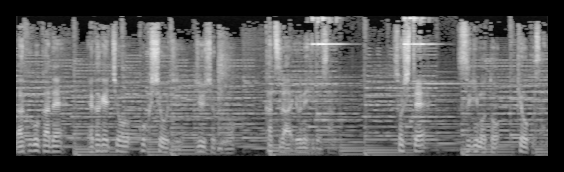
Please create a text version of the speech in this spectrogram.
落語家で矢掛町国正寺住職の桂米広さん。そして杉本京子さん。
